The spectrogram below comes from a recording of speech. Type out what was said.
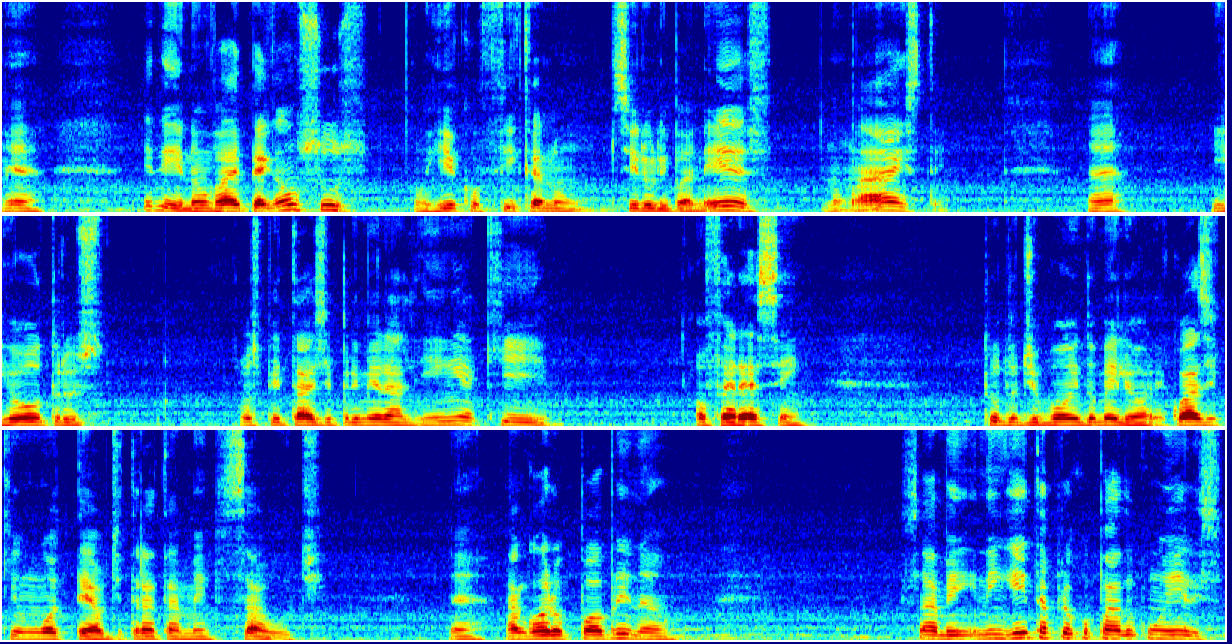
É. Ele não vai pegar um susto. O rico fica num Sírio-Libanês, num Einstein, né? e outros hospitais de primeira linha que oferecem tudo de bom e do melhor. É quase que um hotel de tratamento de saúde. Né? Agora o pobre não. Sabe, ninguém está preocupado com eles.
